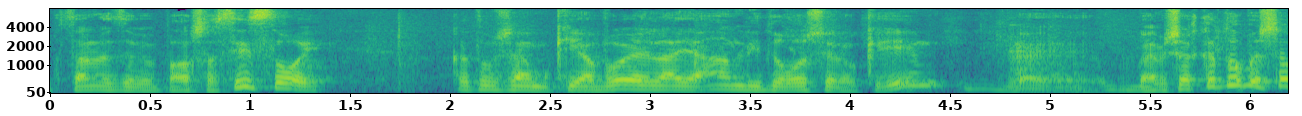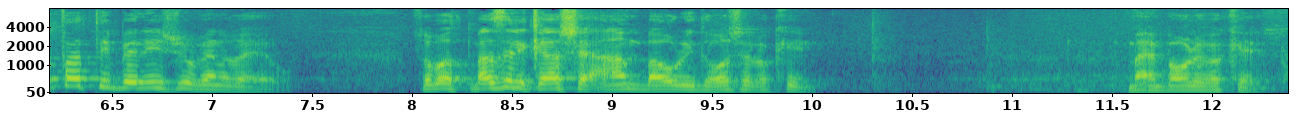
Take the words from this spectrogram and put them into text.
מצאנו את זה בפרשת סיסרוי, כתוב שם, כי יבוא אליי העם לדרוש אלוקים, ובהמשך כתוב, ושפטתי בין איש ובין רעהו. זאת אומרת, מה זה נקרא שהעם באו לדרוש אלוקים? מה הם באו לבקש?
